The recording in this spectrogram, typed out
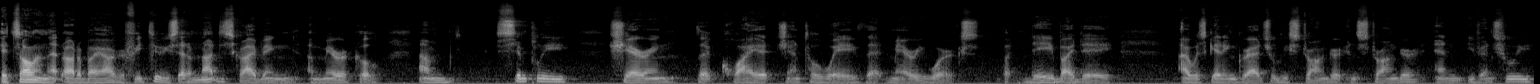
it's all in that autobiography too. He said, I'm not describing a miracle. I'm simply sharing the quiet, gentle way that Mary works. But day by day, I was getting gradually stronger and stronger, and eventually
